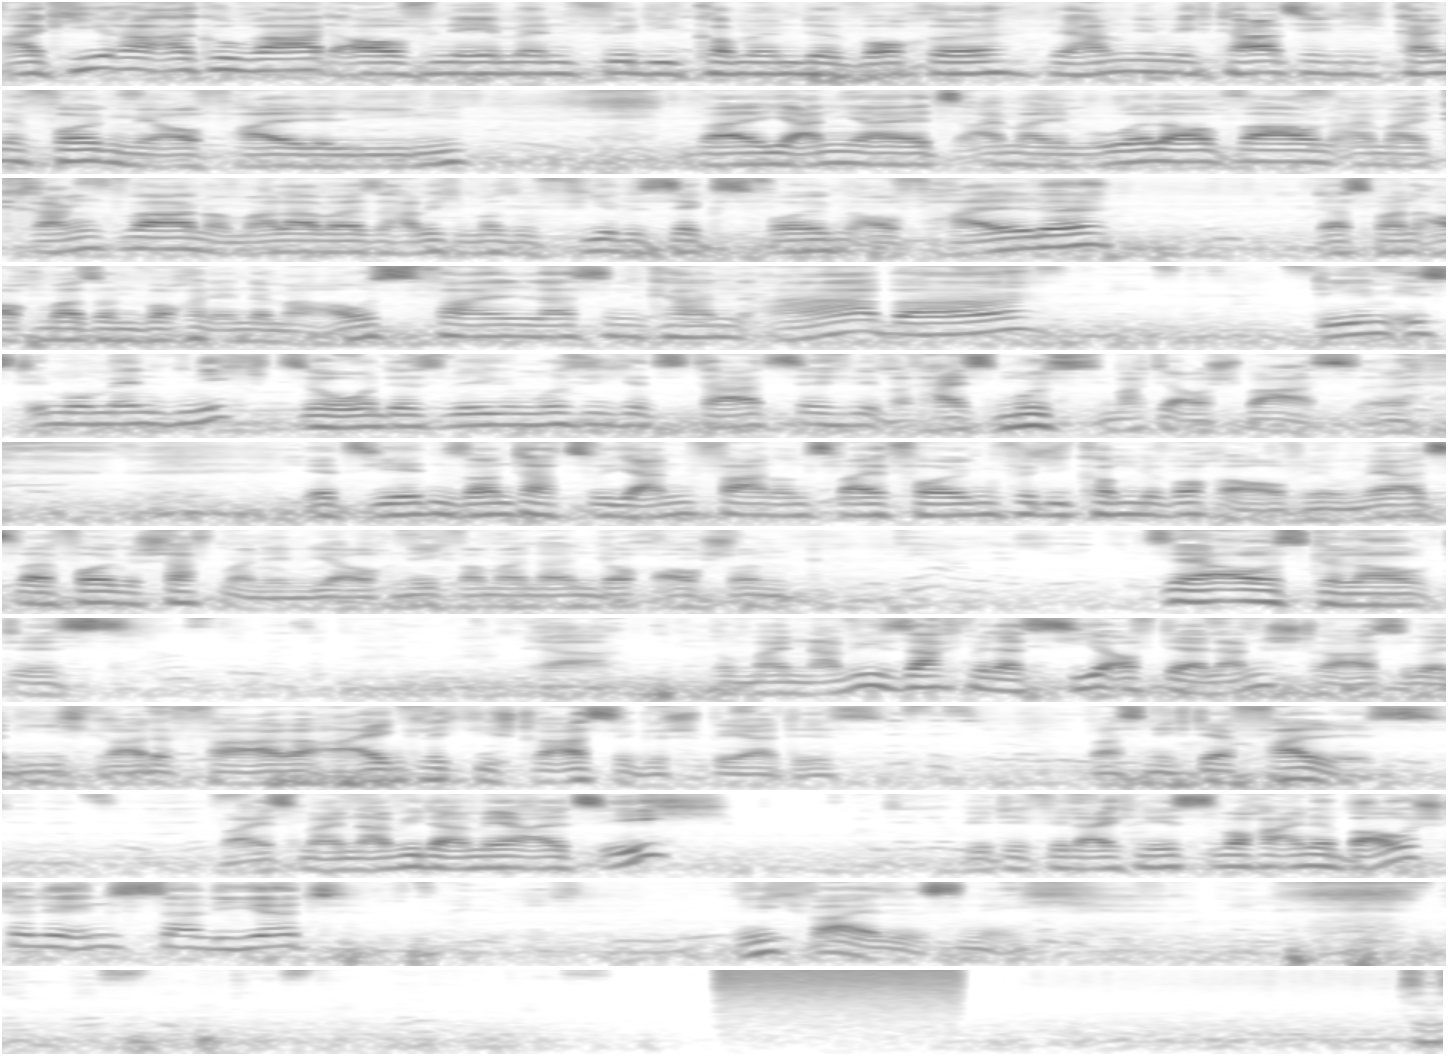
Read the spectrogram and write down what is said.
Akira akkurat aufnehmen für die kommende Woche. Wir haben nämlich tatsächlich keine Folgen mehr auf Halde liegen weil Jan ja jetzt einmal im Urlaub war und einmal krank war. Normalerweise habe ich immer so vier bis sechs Folgen auf Halde, dass man auch mal so ein Wochenende mal ausfallen lassen kann. Aber dem ist im Moment nicht so und deswegen muss ich jetzt tatsächlich, was heißt muss, macht ja auch Spaß, äh, jetzt jeden Sonntag zu Jan fahren und zwei Folgen für die kommende Woche aufnehmen. Mehr als zwei Folgen schafft man irgendwie auch nicht, weil man dann doch auch schon sehr ausgelaugt ist. Ja, und mein Navi sagt mir, dass hier auf der Landstraße, über die ich gerade fahre, eigentlich die Straße gesperrt ist. Was nicht der Fall ist. Weiß mein Navi da mehr als ich? Wird hier vielleicht nächste Woche eine Baustelle installiert? Ich weiß es nicht.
